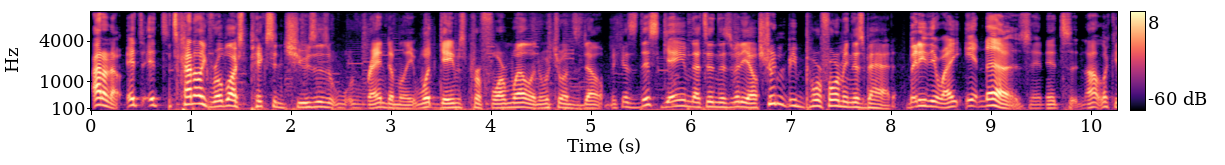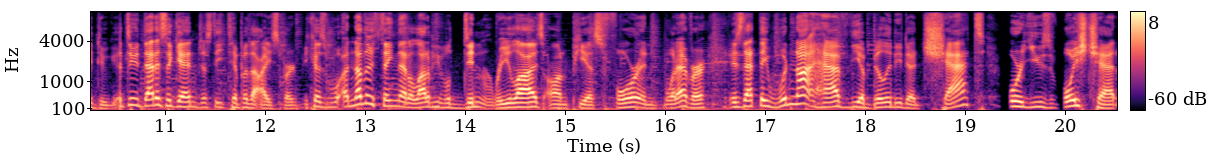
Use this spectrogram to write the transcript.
I don't know. It's, it's, it's kind of like Roblox picks and chooses randomly what games perform well and which ones don't. Because this game that's in this video shouldn't be performing this bad. But either way, it does. And it's not looking too good. But dude, that is again just the tip of the iceberg. Because another thing that a lot of people didn't realize on PS4 and whatever is that they would not have the ability to chat Get or use voice chat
